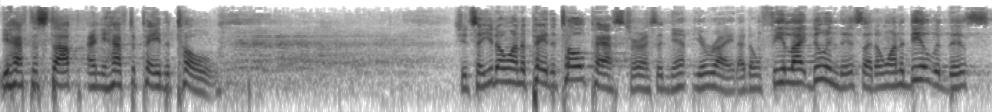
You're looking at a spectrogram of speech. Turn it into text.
you have to stop and you have to pay the toll. She'd say, you don't want to pay the toll, pastor. I said, yep, you're right. I don't feel like doing this. I don't want to deal with this.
